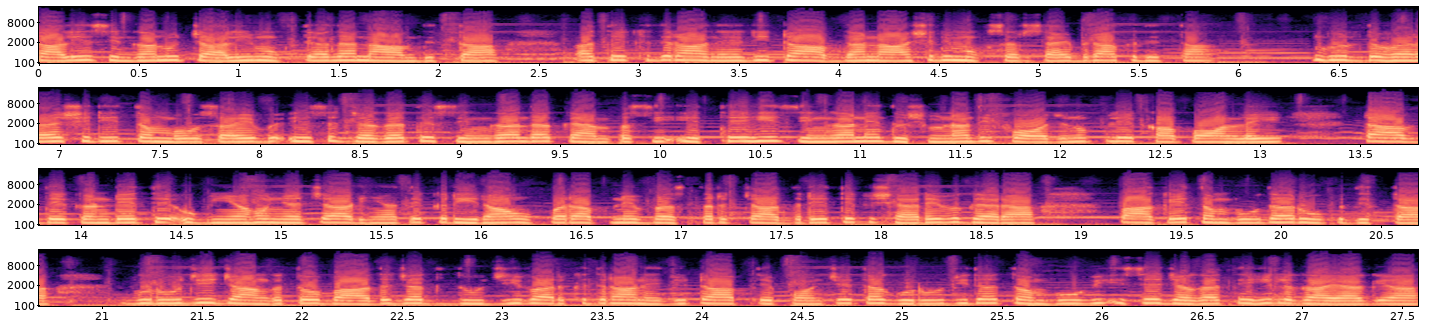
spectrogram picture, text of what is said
40 ਸਿੰਘਾਂ ਨੂੰ 40 ਮੁਕਤਿਆਂ ਦਾ ਨਾਮ ਦਿੱਤਾ ਅਤੇ ਖਿਦਰਾਣੇ ਦੀ ਢਾਬ ਦਾ ਨਾਂ ਸ਼੍ਰੀ ਮੁਕਤਸਰ ਸਾਹਿਬ ਰੱਖ ਦਿੱਤਾ। ਗੁਰਦੁਆਰਾ ਸ਼੍ਰੀ ਤੰਬੂ ਸਾਹਿਬ ਇਸ ਜਗ੍ਹਾ ਤੇ ਸਿੰਘਾਂ ਦਾ ਕੈਂਪ ਸੀ। ਇੱਥੇ ਹੀ ਸਿੰਘਾਂ ਨੇ ਦੁਸ਼ਮਣਾਂ ਦੀ ਫੌਜ ਨੂੰ ਭੁਲੇਖਾ ਪਾਉਣ ਲਈ ਢਾਬ ਦੇ ਕੰਢੇ ਤੇ ਉਗੀਆਂ ਹੋਈਆਂ ਝਾੜੀਆਂ ਤੇ ਕਰੀਰਾਂ ਉੱਪਰ ਆਪਣੇ ਬਸਤਰ ਚਾਦਰੇ ਤੇ ਕਸ਼ਹਿਰੇ ਵਗੈਰਾ ਪਾ ਕੇ ਤੰਬੂ ਦਾ ਰੂਪ ਦਿੱਤਾ। ਗੁਰੂ ਜੀ ਜੰਗ ਤੋਂ ਬਾਅਦ ਜਦ ਦੂਜੀ ਵਾਰ ਖਿਦਰਾਣੇ ਦੀ ਟਾਪ ਤੇ ਪਹੁੰਚੇ ਤਾਂ ਗੁਰੂ ਜੀ ਦਾ ਤੰਬੂ ਵੀ ਇਸੇ ਜਗ੍ਹਾ ਤੇ ਹੀ ਲਗਾਇਆ ਗਿਆ।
